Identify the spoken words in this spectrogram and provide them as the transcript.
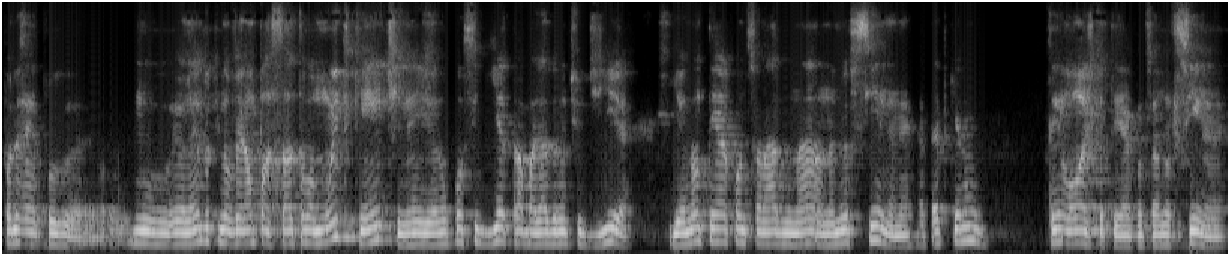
Por exemplo, eu lembro que no verão passado estava muito quente, né? E eu não conseguia trabalhar durante o dia. E eu não tenho ar-condicionado na, na minha oficina, né? Até porque não tem lógica ter ar-condicionado na oficina, né?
